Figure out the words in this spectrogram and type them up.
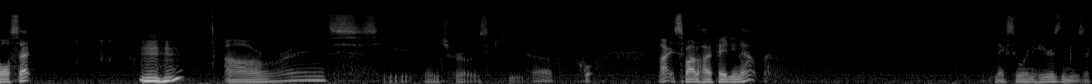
all set. Mm-hmm. All right. Let's see, intro is queued up. Cool. All right, Spotify fading out. Next thing we're gonna hear is the music.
